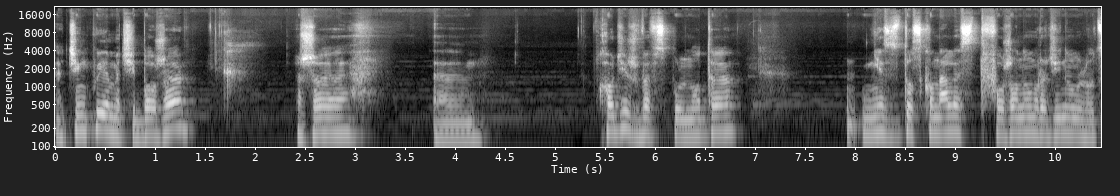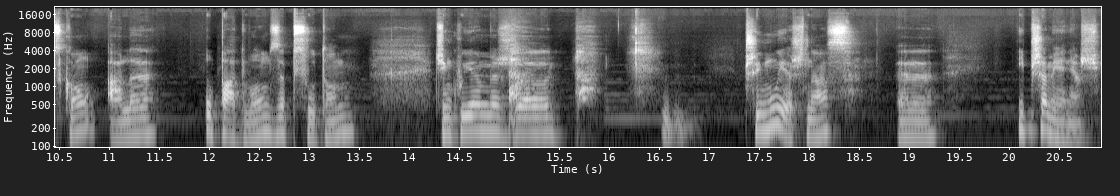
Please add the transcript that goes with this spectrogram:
Dziękujemy Ci, Boże, że wchodzisz we wspólnotę nie z doskonale stworzoną rodziną ludzką, ale upadłą, zepsutą. Dziękujemy, że przyjmujesz nas e, i przemieniasz.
